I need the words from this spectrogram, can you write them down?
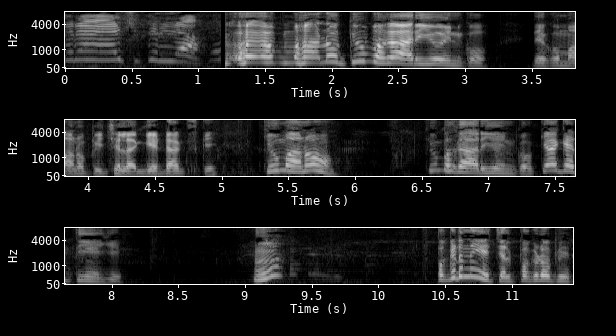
करें शुक्रिया। मानो क्यों भगा रही हो इनको? देखो मानो पीछे लग गए डक्स के। क्यों मानो? क्यों भगा रही हो इनको? क्या कहती है ये? हम्म? पकड़नी है चल पकड़ो फिर।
